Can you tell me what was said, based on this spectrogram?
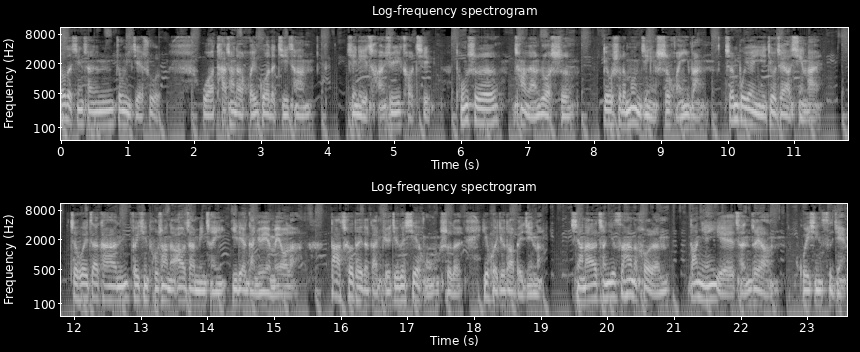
周的行程终于结束了，我踏上了回国的机舱，心里长吁一口气，同时怅然若失，丢失了梦境，失魂一般，真不愿意就这样醒来。这回再看飞行图上的二战名城，一点感觉也没有了，大撤退的感觉就跟泄洪似的，一会就到北京了。想来成吉思汗的后人当年也曾这样归心似箭。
